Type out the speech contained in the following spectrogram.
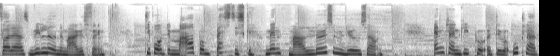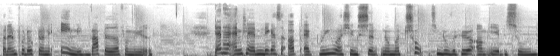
for deres vildledende markedsføring. De brugte meget bombastiske, men meget løse miljøudsagn. Anklagen gik på, at det var uklart, hvordan produkterne egentlig var bedre for miljøet. Den her anklage den ligger så op af greenwashing søn nummer 2, som du vil høre om i episoden.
